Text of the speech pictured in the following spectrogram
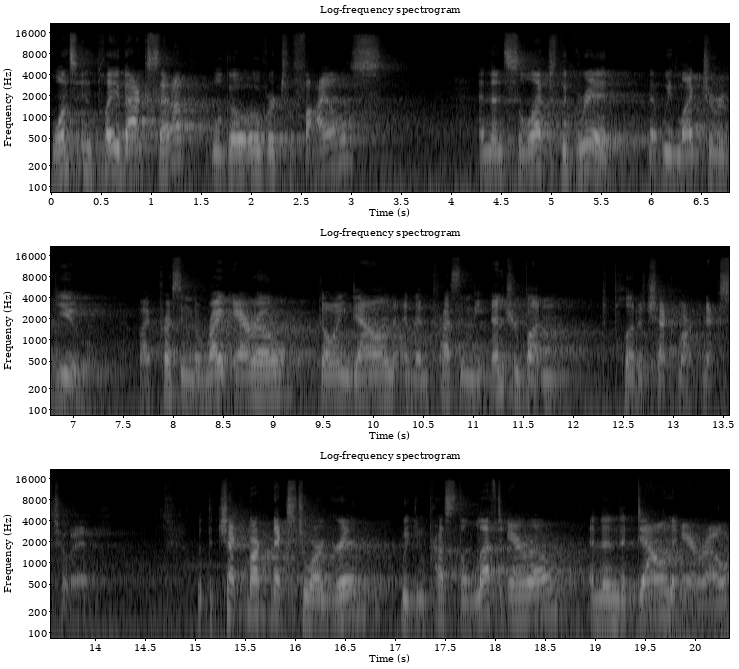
Once in playback setup, we'll go over to Files, and then select the grid that we'd like to review by pressing the right arrow, going down, and then pressing the Enter button to put a check mark next to it. With the check mark next to our grid, we can press the left arrow and then the down arrow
